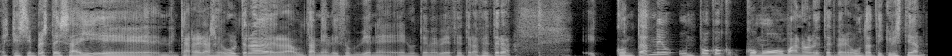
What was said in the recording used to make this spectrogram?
Es que siempre estáis ahí en carreras de ultra, Raúl también lo hizo bien en UTMB, etcétera, etcétera. Contadme un poco cómo, Manoli, te pregunto a ti, Cristian,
